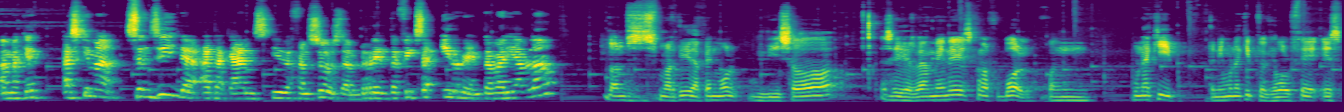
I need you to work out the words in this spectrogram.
amb aquest esquema senzill d'atacants i defensors amb renta fixa i renta variable doncs, Martí, depèn molt. Vull dir, això... A dir, realment és com el futbol. Quan un equip, tenim un equip que el que vol fer és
